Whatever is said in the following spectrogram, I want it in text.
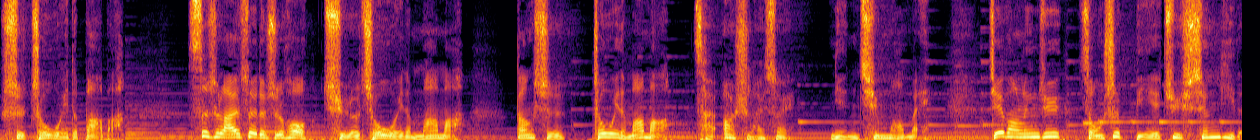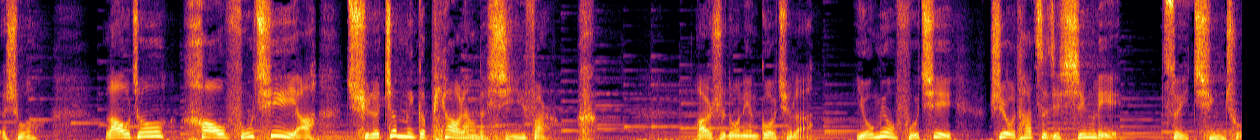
是周围的爸爸。四十来岁的时候娶了周围的妈妈，当时周围的妈妈才二十来岁，年轻貌美。街坊邻居总是别具深意地说：“老周好福气呀，娶了这么一个漂亮的媳妇儿。”二十多年过去了，有没有福气，只有他自己心里最清楚。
